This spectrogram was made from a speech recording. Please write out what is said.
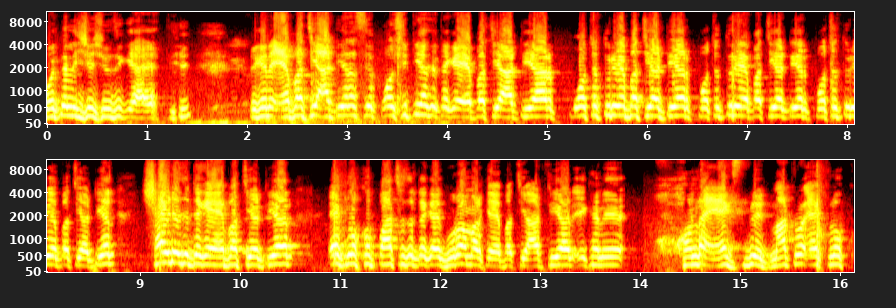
পঁয়তাল্লিশে সুজুকি আয়াতি এখানে অ্যাপাচি আটিয়ার আছে, পঁয়ষট্টি হাজার টাকা অ্যাপাচি আটিয়ার পঁচাত্তরে অ্যাপাচি আটিয়ার পঁচাত্তরে অ্যাপাচি আটিয়ার পঁচাত্তরে অ্যাপাচি আটিয়ার ষাট হাজার টাকা অ্যাপাচি আটিয়ার এক লক্ষ পাঁচ হাজার টাকায় ঘোড়া মার্কা অ্যাপাচি আটিয়ার এখানে হন্ডা এক্স ব্লেড মাত্র এক লক্ষ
